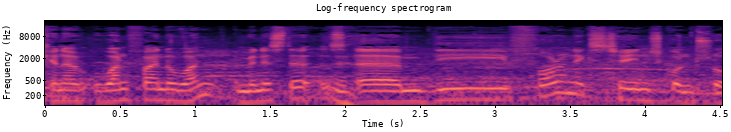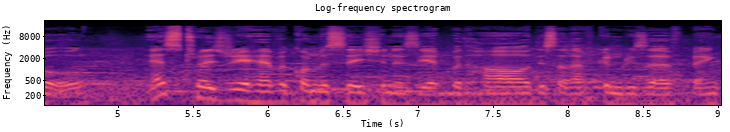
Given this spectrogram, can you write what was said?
Can I one final one, Minister? Um, the foreign exchange control. Has Treasury have a conversation as yet with how the South African Reserve Bank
